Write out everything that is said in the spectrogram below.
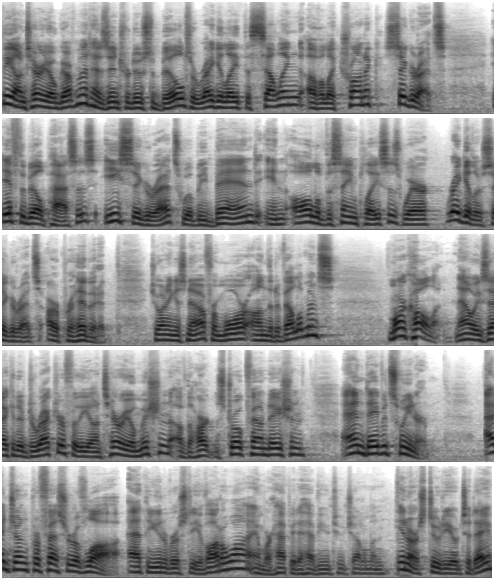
The Ontario government has introduced a bill to regulate the selling of electronic cigarettes. If the bill passes, e cigarettes will be banned in all of the same places where regular cigarettes are prohibited. Joining us now for more on the developments, Mark Holland, now Executive Director for the Ontario Mission of the Heart and Stroke Foundation, and David Sweanor, Adjunct Professor of Law at the University of Ottawa, and we're happy to have you two gentlemen in our studio today.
